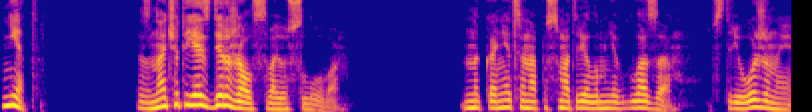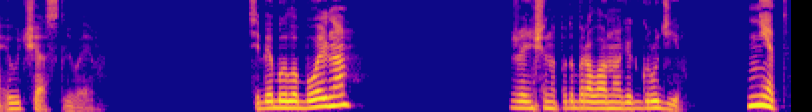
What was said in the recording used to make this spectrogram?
«Нет». Значит, я сдержал свое слово. Наконец она посмотрела мне в глаза, встревоженные и участливые. «Тебе было больно?» Женщина подобрала ноги к груди. «Нет.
